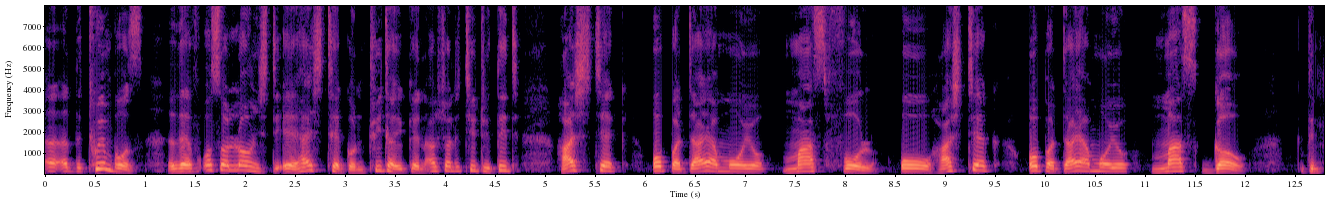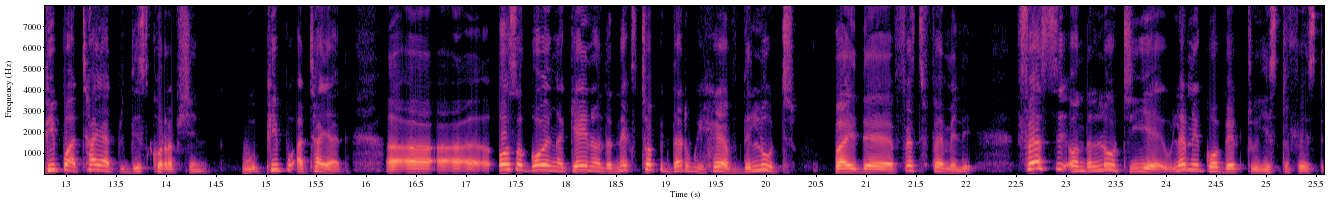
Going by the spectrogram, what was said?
uh, the Twimbos they've also launched a hashtag on Twitter. You can actually tweet with it hashtag Obadiah Moyo must fall or hashtag Obadiah Moyo must go. The people are tired with this corruption. People are tired. Uh, uh, uh, also, going again on the next topic that we have the loot by the first family. First, on the loot here, let me go back to history first.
